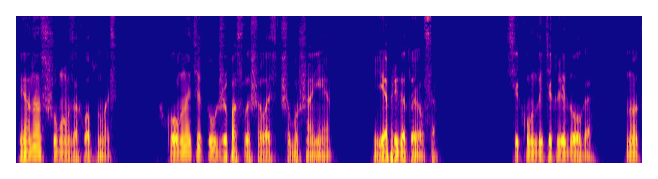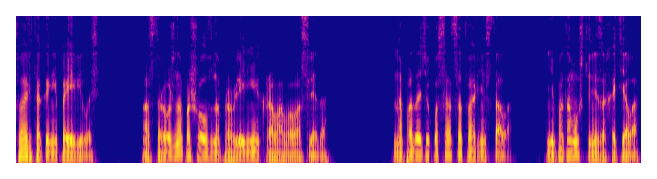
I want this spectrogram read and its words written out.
и она с шумом захлопнулась. В комнате тут же послышалось шебуршание. Я приготовился. Секунды текли долго, но тварь так и не появилась. Осторожно пошел в направлении кровавого следа. Нападать и кусаться тварь не стала. Не потому, что не захотела,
